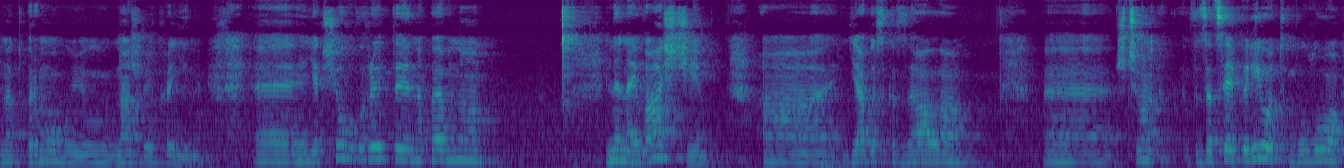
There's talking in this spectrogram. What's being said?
над перемогою нашої країни. Якщо говорити, напевно, не найважчі, я би сказала, е, що за цей період було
